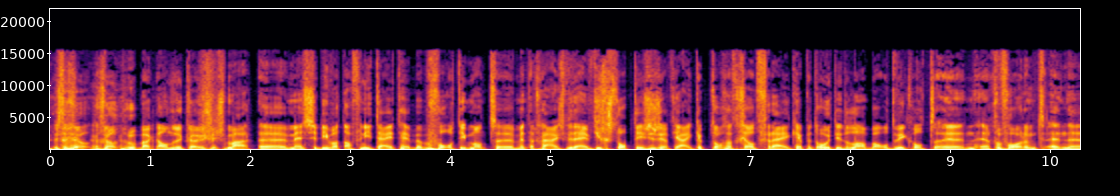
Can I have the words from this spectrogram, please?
dus de, gro de, grote groep maakt andere keuzes. Maar uh, mensen die wat affiniteit hebben, bijvoorbeeld iemand uh, met een agrarisch bedrijf die gestopt is en zegt: Ja, ik heb toch dat geld vrij. Ik heb het ooit in de landbouw ontwikkeld en, en gevormd. En uh,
